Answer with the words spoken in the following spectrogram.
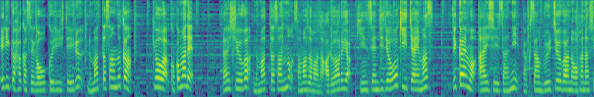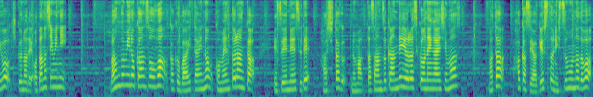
エリカ博士がお送りしている沼ったさん図鑑。今日はここまで。来週は沼ったさんの様々なあるあるや金銭事情を聞いちゃいます。次回も IC さんにたくさん VTuber のお話を聞くのでお楽しみに。番組の感想は各媒体のコメント欄か SNS で「ハッシュタグ沼ったさん図鑑」でよろしくお願いします。また博士やゲストに質問などは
